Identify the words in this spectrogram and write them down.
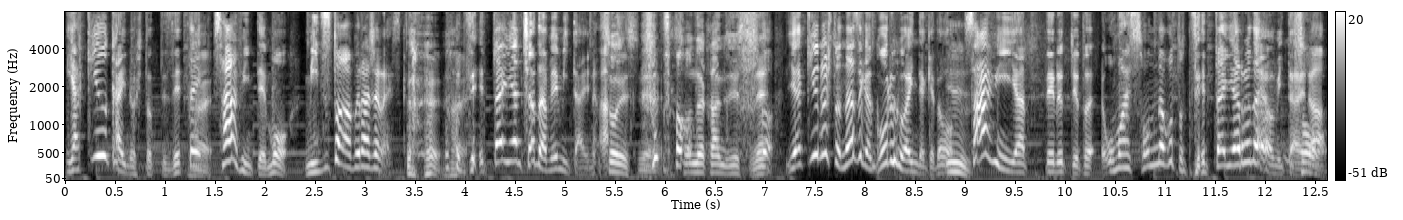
野球界の人って絶はい。対サーフィンってもう水と油じゃないですか、はい。絶対やっちゃダメみたいな。そうですね。そんな感じですね。野球の人なぜかゴルフはいいんだけど、うん。サーフィンやってるっていうとお前そんなこと絶対やるなよみたいそなう。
